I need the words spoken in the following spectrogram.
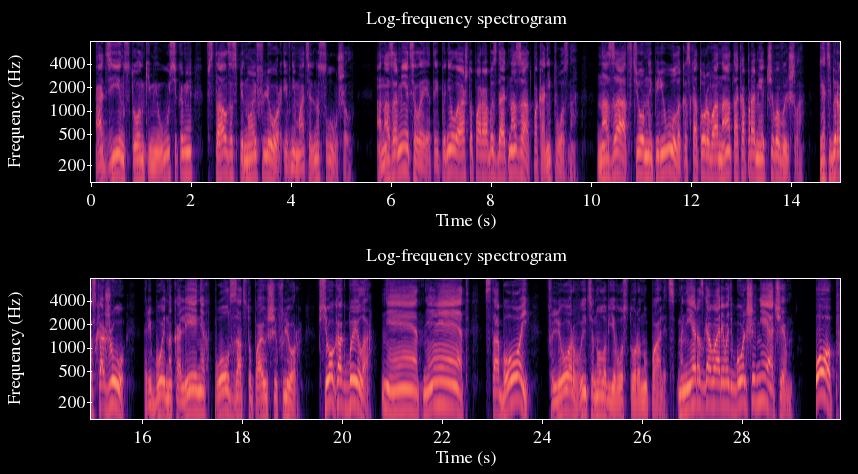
Один с тонкими усиками встал за спиной Флёр и внимательно слушал. Она заметила это и поняла, что пора бы сдать назад, пока не поздно. Назад, в темный переулок, из которого она так опрометчиво вышла. «Я тебе расскажу!» Рябой на коленях полз за отступающий флер. «Все как было!» «Нет, нет! С тобой!» Флер вытянула в его сторону палец. «Мне разговаривать больше не о чем!» «Оп!»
